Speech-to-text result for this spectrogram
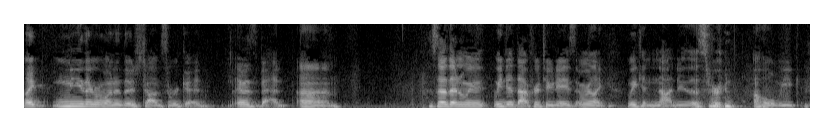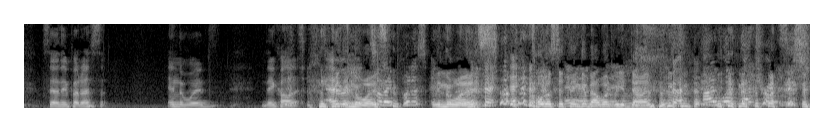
Like neither one of those jobs were good. It was bad. Um. So then we we did that for two days, and we're like, we cannot do this for a whole week. So they put us in the woods. They call it in the woods. So they put us in, In the woods. Told us to think And about what we'd done. I love that transition.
